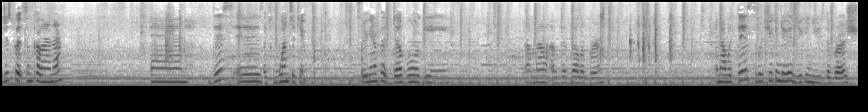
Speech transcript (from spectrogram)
We just put some color in there. And this is, it's one to two. So you're gonna put double the amount of developer. And now with this, what you can do is you can use the brush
